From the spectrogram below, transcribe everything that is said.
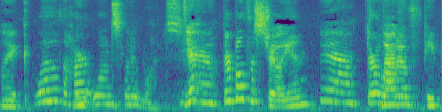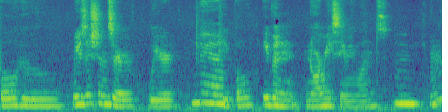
like well, the heart wants what it wants. yeah, They're both Australian. yeah, There are a lot That- of people who musicians are weird yeah. people, even normie seeming ones. Mm. Hmm?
